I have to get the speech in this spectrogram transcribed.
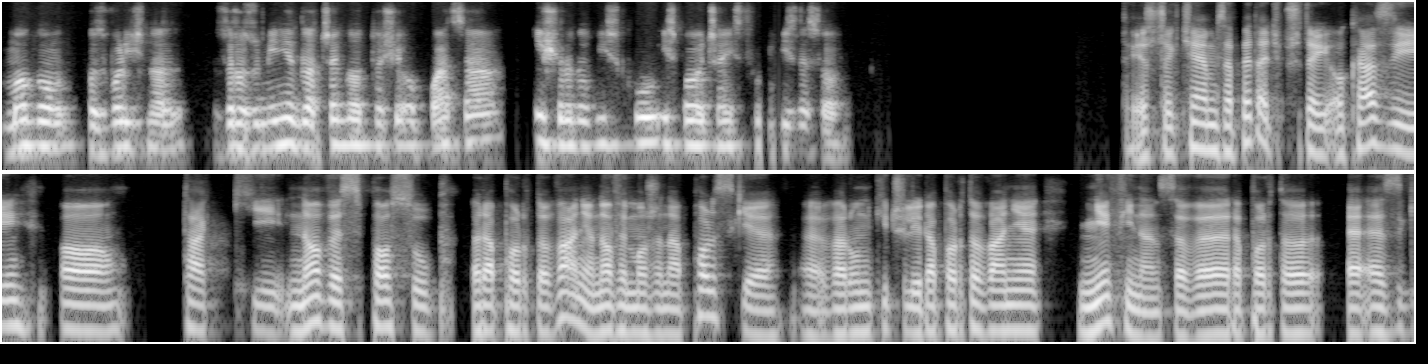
mogą pozwolić na zrozumienie, dlaczego to się opłaca i środowisku, i społeczeństwu, i biznesowi. To jeszcze chciałem zapytać przy tej okazji o taki nowy sposób raportowania, nowy może na polskie e, warunki, czyli raportowanie niefinansowe, raporto ESG.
